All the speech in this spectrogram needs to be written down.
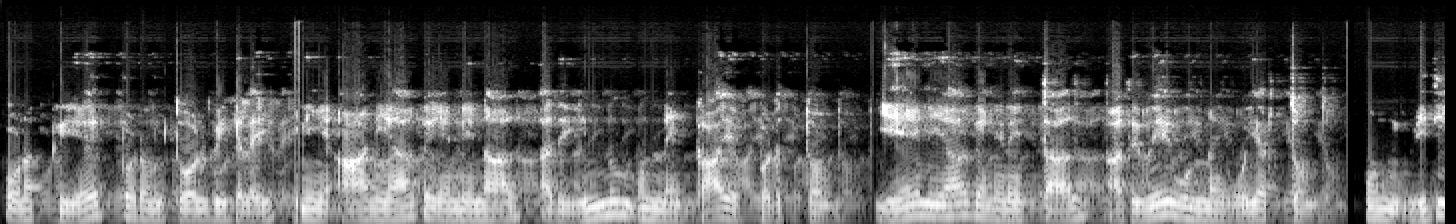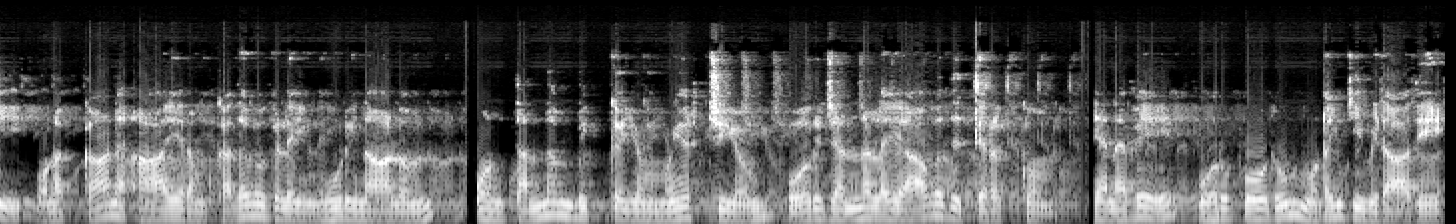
உனக்கு ஏற்படும் தோல்விகளை நீ ஆணியாக எண்ணினால் அது இன்னும் உன்னை காயப்படுத்தும். ஏனியாக நினைத்தால் அதுவே உன்னை உயர்த்தும். உன் விதி உனக்கான ஆயிரம் கதவுகளை மூடினாலும் உன் தன்னம்பிக்கையும் முயற்சியும் ஒரு ஜன்னலையாவது திறக்கும். எனவே ஒருபோதும் முடங்கி விடாதே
